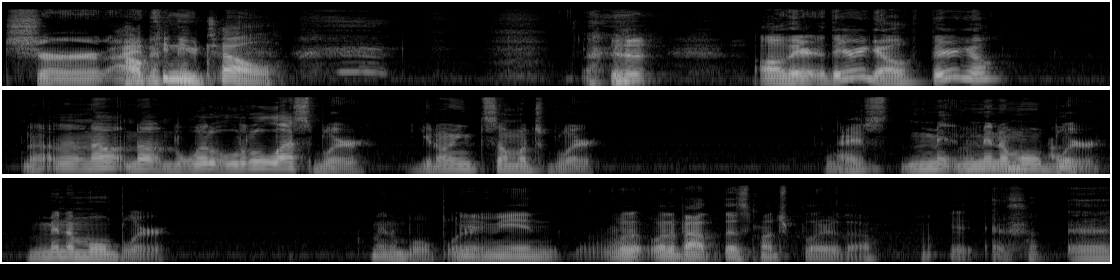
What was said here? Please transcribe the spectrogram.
sure. How I, can you tell? Oh, there, there you go. There you go. No, no, no, no. A little, little less blur. You don't need so much blur. I Just mi- minimal blur. Minimal blur. Minimal blur. I mean, what, what about this much blur though? Uh,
